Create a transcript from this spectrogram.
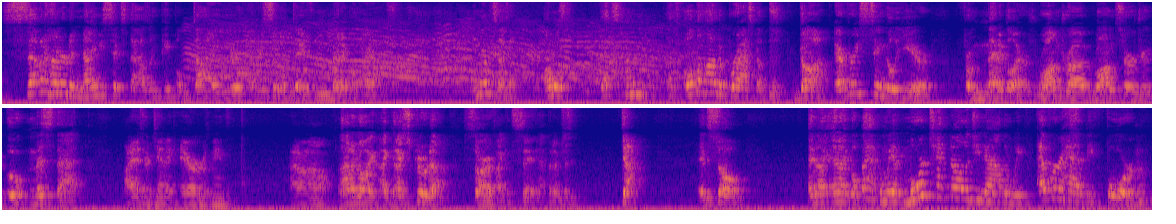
796,000 people die a year every single day from medical errors. Let me emphasize that. Almost, that's how many, that's Omaha, Nebraska, gone every single year from medical errors. Wrong drug, wrong surgery, oop, missed that. Iatrogenic errors means, I don't know. I don't know, I, I, I screwed up. Sorry if I can say that, but I'm just dumb. And so, and I, and I go back, and we have more technology now than we've ever had before mm-hmm.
